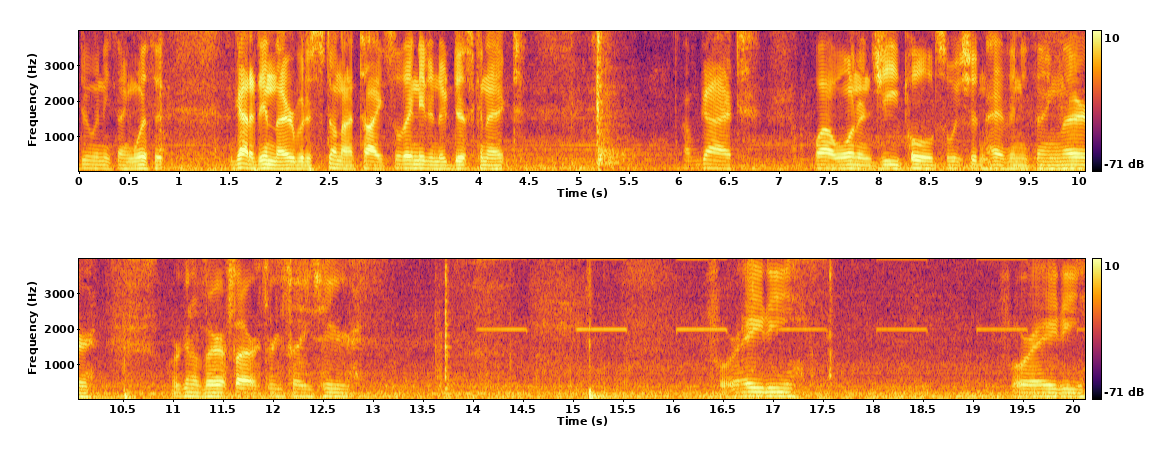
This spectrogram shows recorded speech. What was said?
do anything with it. I got it in there, but it's still not tight, so they need a new disconnect. I've got Y1 and G pulled, so we shouldn't have anything there. We're gonna verify our three phase here. 480, 480.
